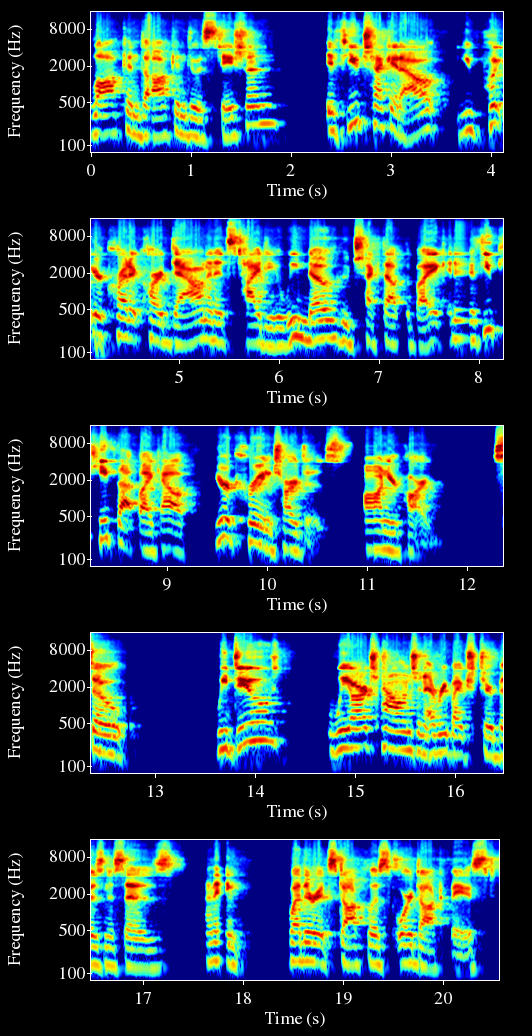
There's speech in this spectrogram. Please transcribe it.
lock and dock into a station, if you check it out, you put your credit card down and it's tied to you. We know who checked out the bike. And if you keep that bike out, you're accruing charges on your card. So we do, we are challenged in every bike share business is, I think, whether it's dockless or dock based,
